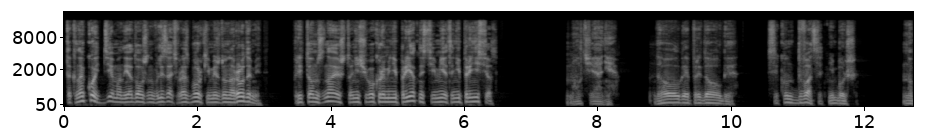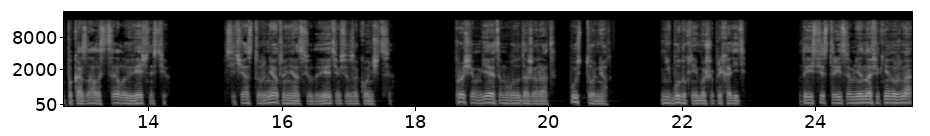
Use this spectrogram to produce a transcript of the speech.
Так на кой демон я должен влезать в разборки между народами, притом зная, что ничего кроме неприятностей мне это не принесет? Молчание. Долгое-предолгое. Секунд двадцать, не больше. Но показалось целую вечностью. Сейчас турнет меня отсюда, и этим все закончится. Впрочем, я этому буду даже рад. Пусть турнет. Не буду к ней больше приходить. Да и сестрица мне нафиг не нужна.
